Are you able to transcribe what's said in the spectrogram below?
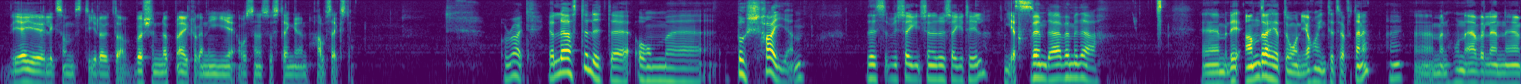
vi är ju liksom styrda utav, börsen öppnar ju klockan nio och sen så stänger den halv sex då. All right. Jag läste lite om eh, Börshajen. Det känner du säkert till? Yes. Vem det är? Vem är det? Eh, det andra heter hon, jag har inte träffat henne, eh, men hon är väl en, eh,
